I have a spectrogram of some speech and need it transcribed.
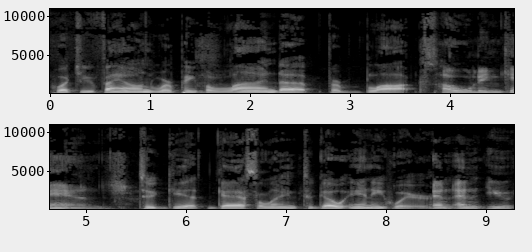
what you found were people lined up for blocks Holding cans. to get gasoline to go anywhere. And and you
